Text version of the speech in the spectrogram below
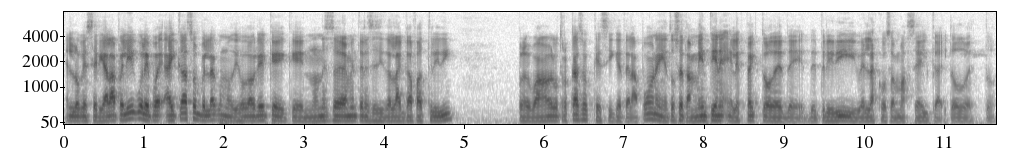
en, lo que sería la película. Y pues hay casos, ¿verdad? Como dijo Gabriel, que, que no necesariamente necesitas las gafas 3D pero van a haber otros casos que sí que te la ponen. Y entonces también tiene el efecto de, de, 3D y ver las cosas más cerca y todo esto.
